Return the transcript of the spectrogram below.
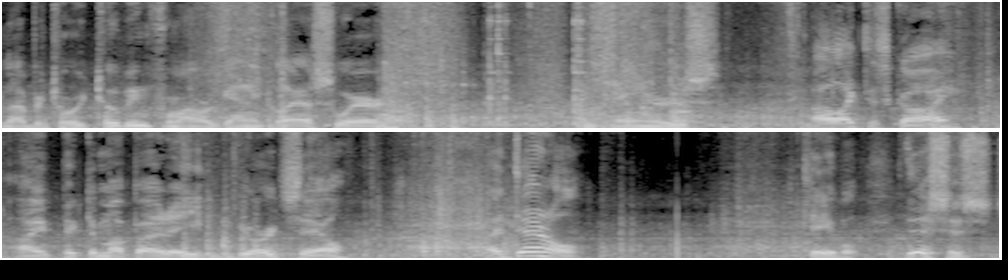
Laboratory tubing for my organic glassware. Containers. I like this guy. I picked them up at a yard sale a dental table. This is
